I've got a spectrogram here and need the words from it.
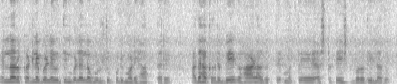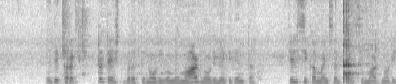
ಎಲ್ಲರೂ ಕಡಲೆಬೇಳೆ, ಉದ್ದಿನಬೇಳೆ ಎಲ್ಲ ಹುರಿದು ಪುಡಿ ಮಾಡಿ ಹಾಕ್ತಾರೆ. ಅದು ಹಾಕಿದ್ರೆ ಬೇಗ ಹಾಳಾಗುತ್ತೆ. ಮತ್ತು ಅಷ್ಟು ಟೇಸ್ಟ್ ಬರೋದಿಲ್ಲ ಅದು. ಇದು ಕರೆಕ್ಟ್ ಟೇಸ್ಟ್ ಬರುತ್ತೆ ನೋಡಿ, ಒಮ್ಮೆ ಮಾಡಿ ನೋಡಿ ಹೇಗಿದೆ ಅಂತ. ತಿಳಿಸಿ ಕಮೆಂಟ್ಸಲ್ಲಿ ತಿಳಿಸಿ ಮಾಡಿ ನೋಡಿ.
